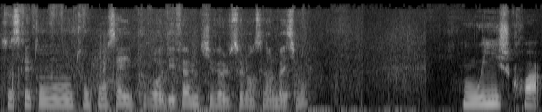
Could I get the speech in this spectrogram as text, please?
Ce serait ton, ton conseil pour euh, des femmes qui veulent se lancer dans le bâtiment? Oui, je crois.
